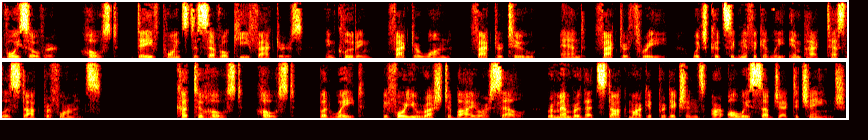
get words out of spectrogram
Voiceover, host, Dave points to several key factors, including, Factor 1, Factor 2, and Factor 3, which could significantly impact Tesla's stock performance. Cut to host, host, but wait, before you rush to buy or sell, remember that stock market predictions are always subject to change.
